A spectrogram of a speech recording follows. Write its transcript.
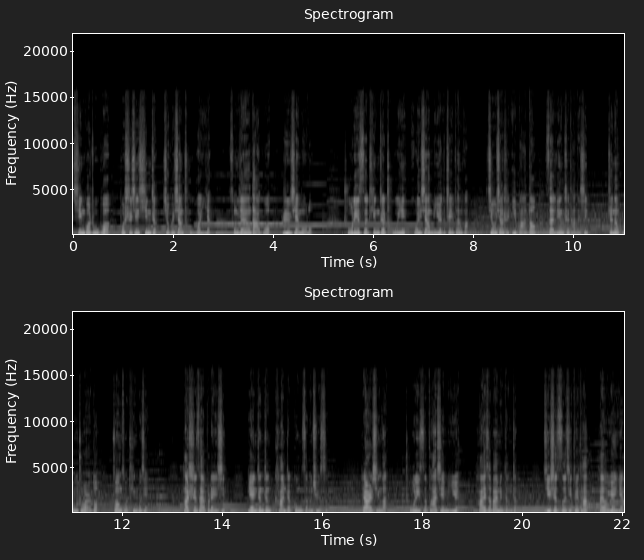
秦国如果不实行新政，就会像楚国一样，从泱泱大国日渐没落。楚离子听着楚音回想芈月的这番话，就像是一把刀在凌迟他的心，只能捂住耳朵，装作听不见。他实在不忍心，眼睁睁看着公子们去死。第二醒来，楚离子发现芈月还在外面等着。即使自己对他还有怨言，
